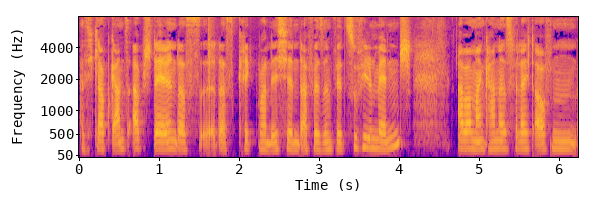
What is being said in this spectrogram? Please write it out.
Also ich glaube, ganz abstellen, das, das kriegt man nicht hin. Dafür sind wir zu viel Mensch. Aber man kann es vielleicht auf ein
